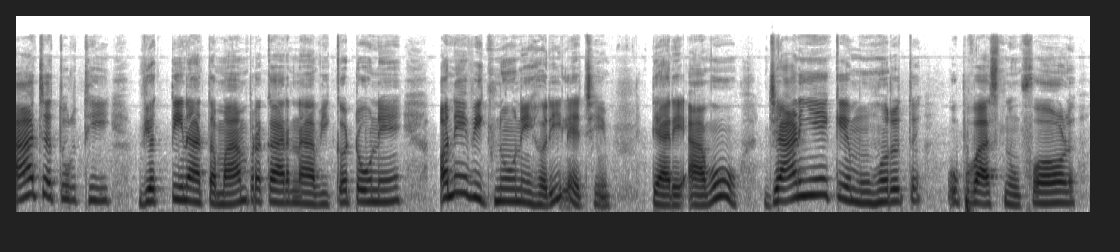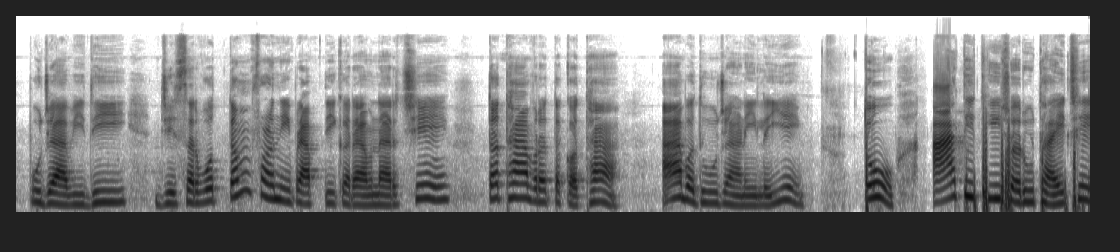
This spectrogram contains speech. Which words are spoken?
આ ચતુર્થી વ્યક્તિના તમામ પ્રકારના વિકટોને અને વિઘ્નોને હરી લે છે. ત્યારે આવો જાણીએ કે મુહૂર્ત, ઉપવાસનું ફળ પૂજા વિધિ જે સર્વોત્તમ ફળની પ્રાપ્તિ કરાવનાર છે તથા વ્રત કથા આ બધું જાણી લઈએ. તો આ તિથિ શરૂ થાય છે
